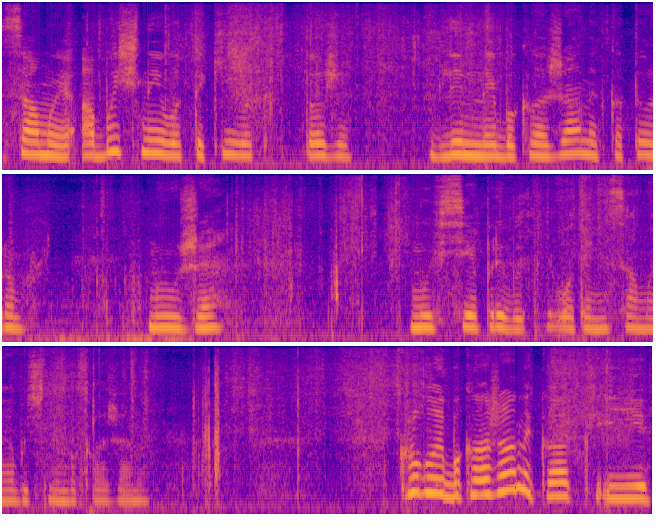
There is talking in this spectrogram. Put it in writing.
самые обычные вот такие вот тоже длинные баклажаны, к которым мы уже, мы все привыкли. Вот они, самые обычные баклажаны. Круглые баклажаны, как и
